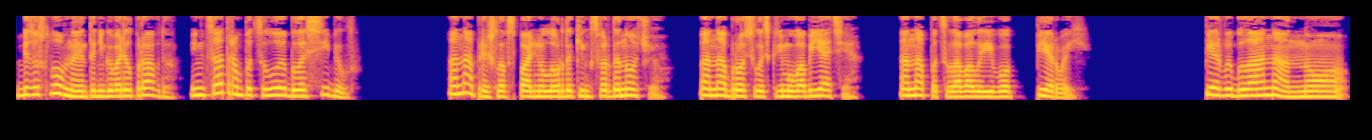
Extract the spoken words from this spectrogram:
Безусловно, Энтони говорил правду. Инициатором поцелуя была Сибил. Она пришла в спальню лорда Кингсфорда ночью. Она бросилась к нему в объятия. Она поцеловала его первой. Первой была она, но...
